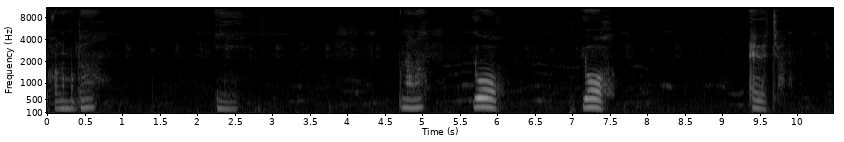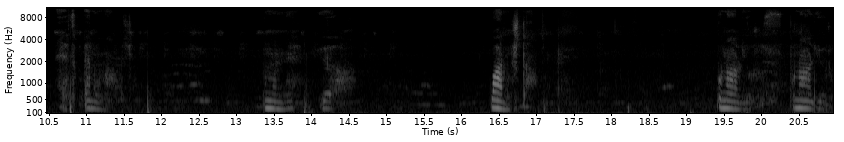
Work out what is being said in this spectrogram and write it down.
Bakalım burada. İyi. Bu ne lan? Yok. Yok. Evet canım. Evet ben onu alacağım. Bunun ne? Yok. Varmış da. Bunu alıyoruz. Bunu alıyoruz.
